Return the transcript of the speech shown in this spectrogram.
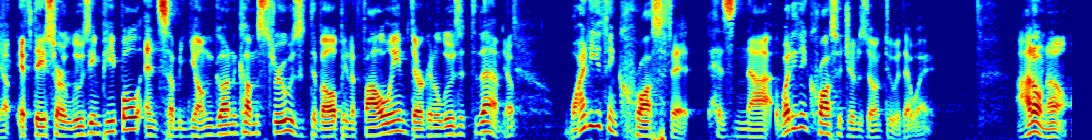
Yep. If they start losing people and some young gun comes through who's developing a following, they're going to lose it to them. Yep. Why do you think CrossFit has not? Why do you think CrossFit gyms don't do it that way? I don't know,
